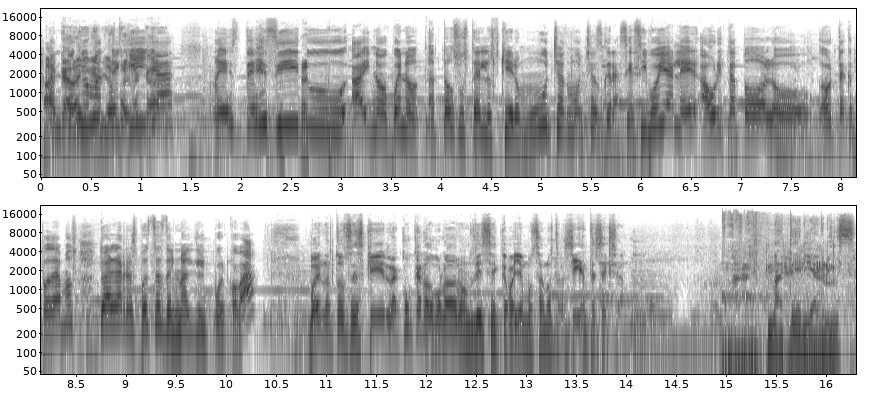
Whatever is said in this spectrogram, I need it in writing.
Ah, Antonio caray, Mantequilla. Este, sí, tú. Ay, no, bueno, a todos ustedes los quiero. Muchas, muchas gracias. Y voy a leer ahorita todo lo. Ahorita que podamos, todas las respuestas del mal del puerco, ¿va? Bueno, entonces que la cúcara dorada nos dice que vayamos a nuestra siguiente sección. Materia gris.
